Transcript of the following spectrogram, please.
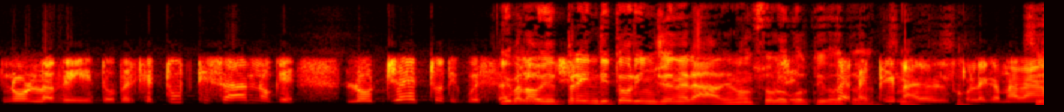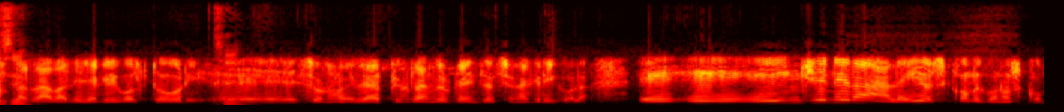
non la vedo, perché tutti sanno che l'oggetto di questa Io parlavo di imprenditori in generale, non solo sì, coltivatori. beh, beh, prima Sì, il collega Malan Sì, parlava degli agricoltori, eh, sono la più grande organizzazione agricola. E, e- e in generale io siccome conosco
